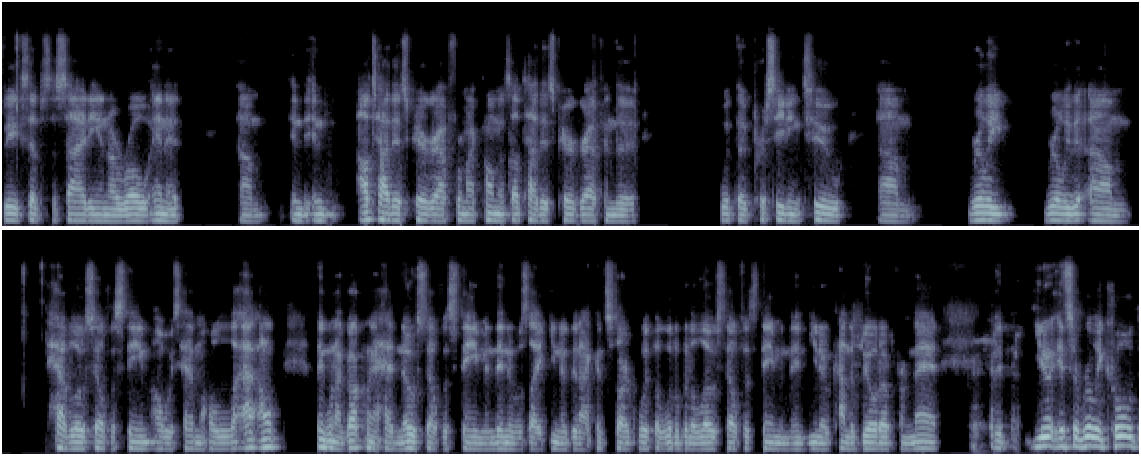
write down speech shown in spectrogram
we accept society and our role in it. Um, and, and I'll tie this paragraph for my comments. I'll tie this paragraph in the with the preceding two. Um, really, really um, have low self-esteem. Always had my whole. Life. I don't think when I got clean, I had no self-esteem, and then it was like you know, then I can start with a little bit of low self-esteem, and then you know, kind of build up from that. But you know, it's a really cool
